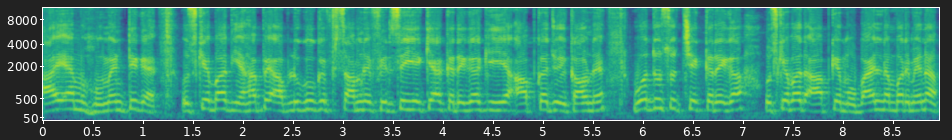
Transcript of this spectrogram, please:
आई एम ह्यूमन टिक है। उसके बाद यहाँ पे आप लोगों के सामने फिर से ये क्या करेगा कि ये आपका जो अकाउंट है, वो दोस्तों चेक करेगा। उसके बाद आपके मोबाइल नंबर में ना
